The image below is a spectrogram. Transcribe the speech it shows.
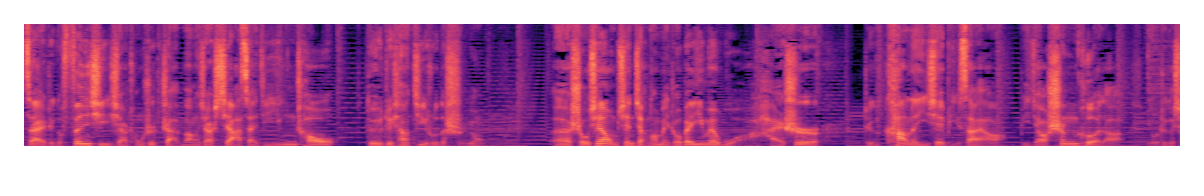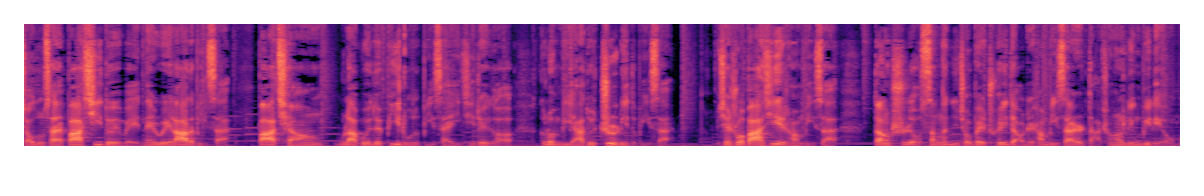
在这个分析一下，同时展望一下下赛季英超对于这项技术的使用。呃，首先我们先讲到美洲杯，因为我还是这个看了一些比赛啊，比较深刻的有这个小组赛巴西对委内瑞拉的比赛。八强乌拉圭对秘鲁的比赛，以及这个哥伦比亚对智利的比赛。我们先说巴西这场比赛，当时有三个进球被吹掉，这场比赛是打成了零比零。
